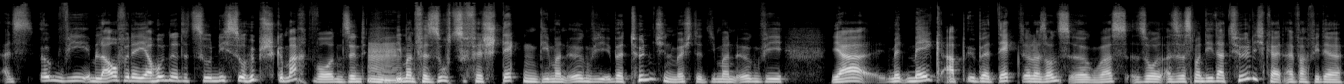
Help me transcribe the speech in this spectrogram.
als irgendwie im Laufe der Jahrhunderte zu nicht so hübsch gemacht worden sind, mhm. die man versucht zu verstecken, die man irgendwie übertünchen möchte, die man irgendwie ja, mit Make-up überdeckt oder sonst irgendwas. So, also dass man die Natürlichkeit einfach wieder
